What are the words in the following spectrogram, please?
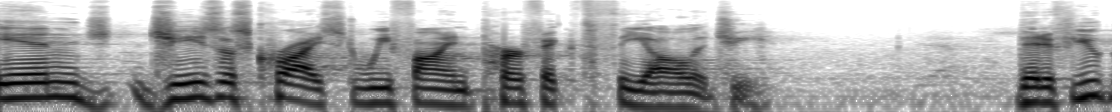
In J- Jesus Christ, we find perfect theology. That if you,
